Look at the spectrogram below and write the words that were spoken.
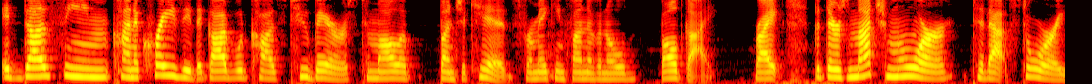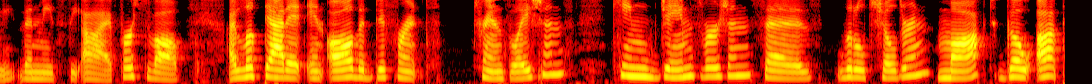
It does seem kind of crazy that God would cause two bears to maul a bunch of kids for making fun of an old bald guy, right? But there's much more to that story than meets the eye. First of all, I looked at it in all the different translations. King James Version says, Little children mocked, go up,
